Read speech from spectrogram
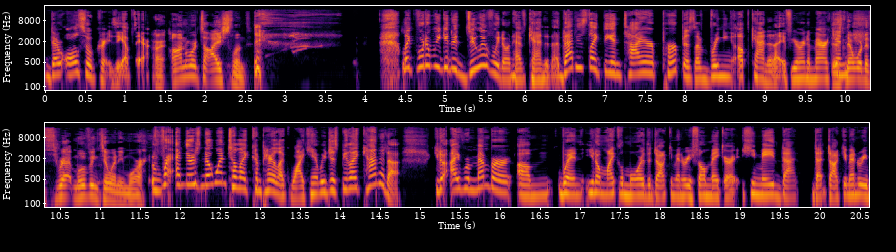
They're also crazy up there. All right, onward to Iceland. like what are we going to do if we don't have canada that is like the entire purpose of bringing up canada if you're an american there's nowhere to threat moving to anymore right and there's no one to like compare like why can't we just be like canada you know i remember um when you know michael moore the documentary filmmaker he made that that documentary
